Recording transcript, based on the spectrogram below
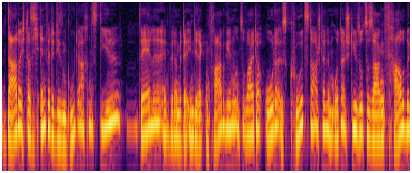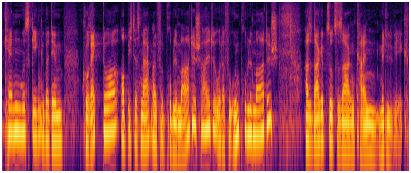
dadurch, dass ich entweder diesen Gutachtenstil wähle, entweder mit der indirekten Farbe gehen und so weiter, oder es kurz darstelle im Urteilsstil, sozusagen Farbe bekennen muss gegenüber dem Korrektor, ob ich das Merkmal für problematisch halte oder für unproblematisch. Also da gibt es sozusagen keinen Mittelweg.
